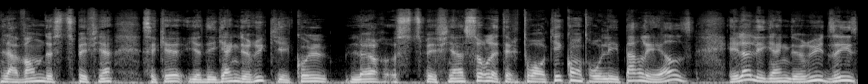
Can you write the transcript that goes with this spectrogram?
la vente de stupéfiants, c'est qu'il y a des gangs de rue qui écoulent leurs stupéfiants sur le territoire qui est contrôlé par les Hells. Et là, les gangs de rue disent,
